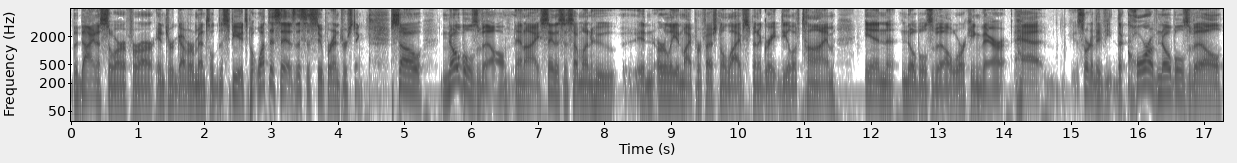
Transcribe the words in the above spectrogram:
the dinosaur for our intergovernmental disputes. But what this is, this is super interesting. So Noblesville, and I say this as someone who, in early in my professional life, spent a great deal of time in Noblesville, working there, had sort of if the core of Noblesville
